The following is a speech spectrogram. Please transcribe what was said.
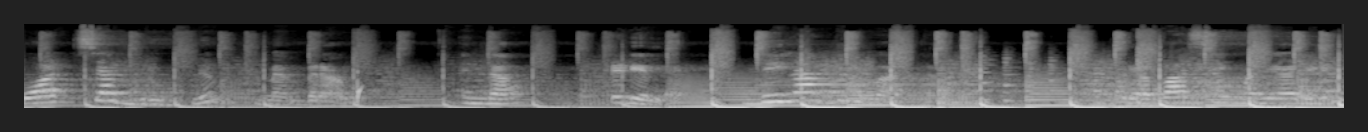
വാട്സാപ്പ് ഗ്രൂപ്പിലും മെമ്പർ ആകും എന്താ? റെഡിയല്ലേ ബിലാത്തി വാർത്ത. പ്രവാസി മലയാളികൾ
